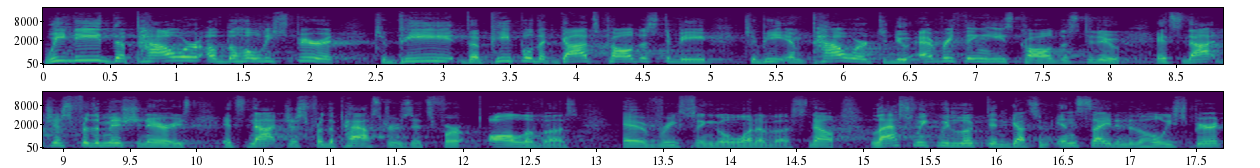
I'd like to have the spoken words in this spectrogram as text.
We need the power of the Holy Spirit to be the people that God's called us to be, to be empowered to do everything He's called us to do. It's not just for the missionaries, it's not just for the pastors, it's for all of us, every single one of us. Now, last week we looked and got some insight into the Holy Spirit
